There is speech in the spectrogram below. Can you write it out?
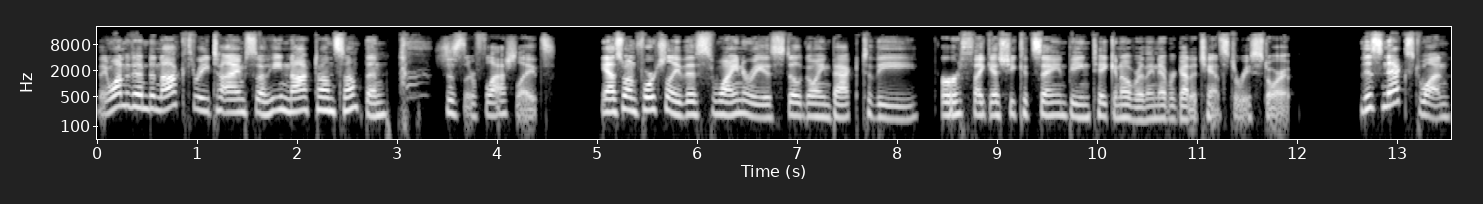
They wanted him to knock three times, so he knocked on something. it's just their flashlights. Yeah, so unfortunately, this winery is still going back to the earth, I guess you could say, and being taken over. They never got a chance to restore it. This next one,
